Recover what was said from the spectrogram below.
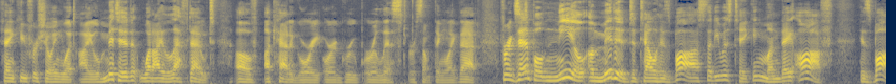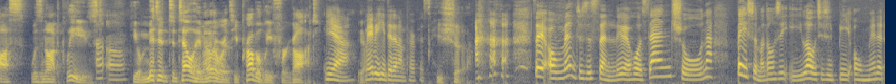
Thank you for showing what I omitted, what I left out of a category or a group or a list or something like that. For example, Neil omitted to tell his boss that he was taking Monday off. His boss was not pleased. Uh-oh. He omitted to tell him. In other words, he probably forgot. Yeah, maybe he did it on purpose. He should have. 所以 omit 就是省略或删除。那 被什么东西遗漏，其实 be omitted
